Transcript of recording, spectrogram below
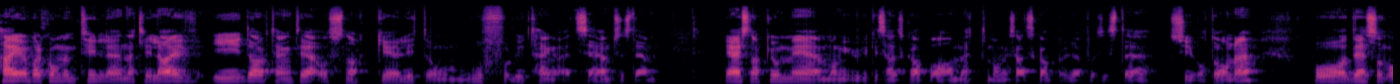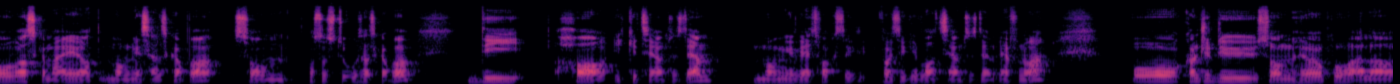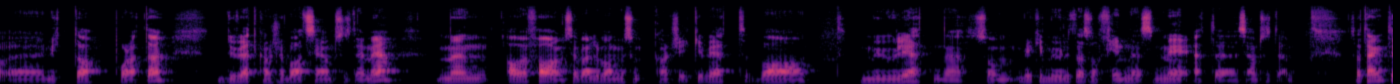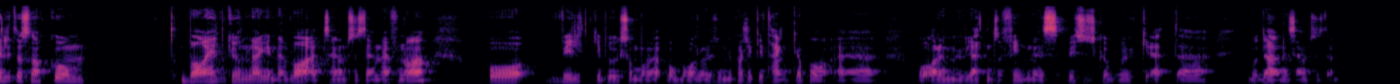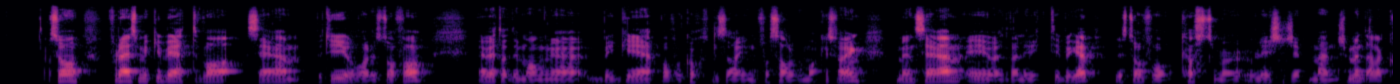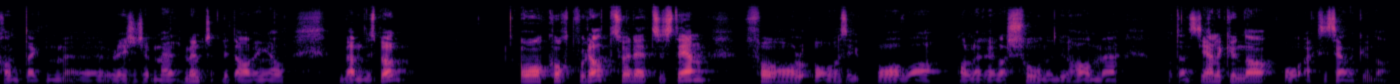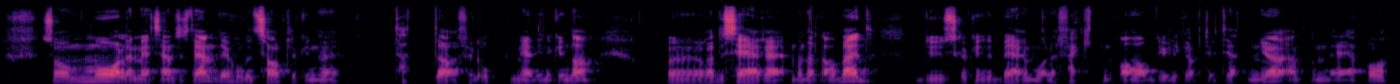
Hei og velkommen til eh, Netly Live. I dag tenkte jeg å snakke litt om hvorfor du trenger et CRM-system. Jeg snakker jo med mange ulike selskaper og har møtt mange selskaper i løpet av de siste syv-åtte årene. Og det som overrasker meg, er jo at mange selskaper, som også store selskaper, de har ikke et CRM-system. Mange vet faktisk, faktisk ikke hva et CRM-system er for noe. Og kanskje du som hører på eller eh, lytter på dette, du vet kanskje hva et CRM-system er, men av erfaring så er det veldig mange som kanskje ikke vet hva mulighetene som, hvilke muligheter som finnes med et eh, CRM-system. Så jeg tenkte litt å snakke om bare helt grunnleggende hva et CRM-system er for noe, og hvilke bruksområder som du kanskje ikke tenker på, uh, og alle mulighetene som finnes hvis du skal bruke et moderne CRM-system. Så for deg som ikke vet hva CRM betyr og hva det står for Jeg vet at det er mange begreper og forkortelser innenfor salg og markedsføring, men CRM er jo et veldig viktig begrep. Det står for Customer Relationship Management, eller Contact eh, Relationship Management, litt avhengig av hvem du spør. Og kort forklart så er det et system for å holde oversikt over alle relasjoner du har med potensielle kunder og eksisterende kunder. Så målet med et CM-system det er hovedsakelig å kunne tettere følge opp med dine kunder. og Redusere manuelt arbeid. Du skal kunne bedre måle effekten av de ulike aktivitetene du gjør, enten om det er på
